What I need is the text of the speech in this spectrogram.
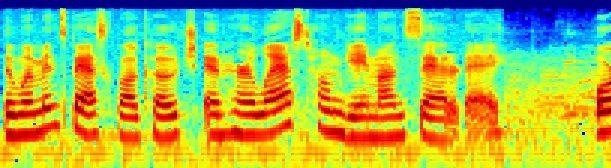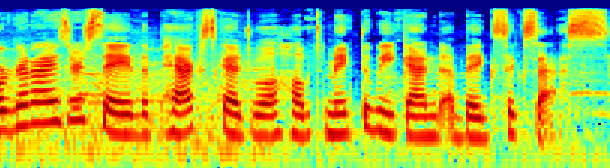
the women's basketball coach, in her last home game on Saturday. Organizers say the packed schedule helped make the weekend a big success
